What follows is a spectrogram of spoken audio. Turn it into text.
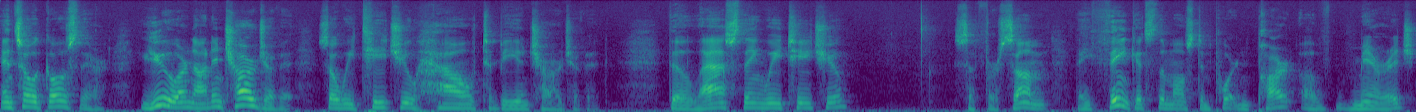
and so it goes there. You are not in charge of it. So we teach you how to be in charge of it. The last thing we teach you, so for some, they think it's the most important part of marriage,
